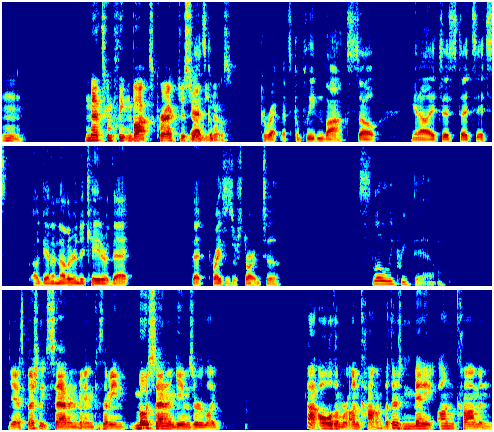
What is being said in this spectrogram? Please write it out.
Mm. And that's complete in box, correct? Just so That's com- knows. Correct. That's complete in box. So, you know, it just it's it's again another indicator that that prices are starting to slowly creep down. Yeah, especially Saturn, man. Because I mean, most Saturn games are like, not all of them are uncommon, but there's many uncommon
